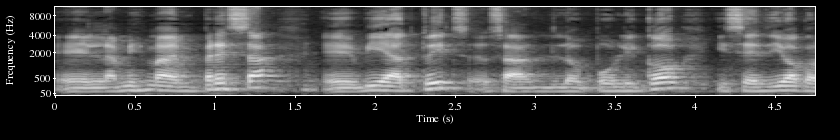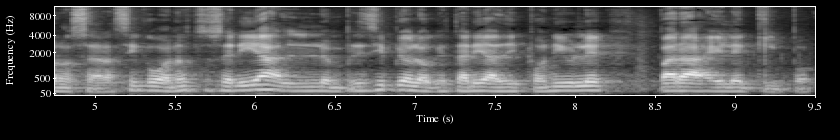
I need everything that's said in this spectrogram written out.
eh, la misma empresa eh, vía tweets, o sea, lo publicó y se dio a conocer. Así que bueno, esto sería en principio lo que estaría disponible para el equipo.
